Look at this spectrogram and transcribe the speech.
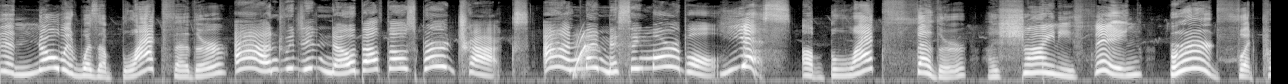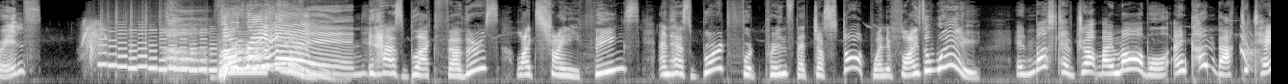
didn't know it was a black feather. And we didn't know about those bird tracks. And my missing marble. Yes, a black feather, a shiny thing, bird footprints. the raven! It has black feathers, likes shiny things, and has bird footprints that just stop when it flies away. It must have dropped my marble and come back to take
